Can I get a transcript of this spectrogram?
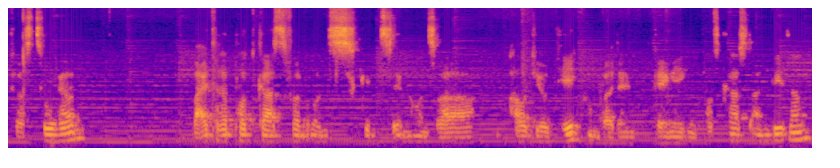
fürs Zuhören. Weitere Podcasts von uns gibt es in unserer Audiothek und bei den gängigen Podcast-Anbietern.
